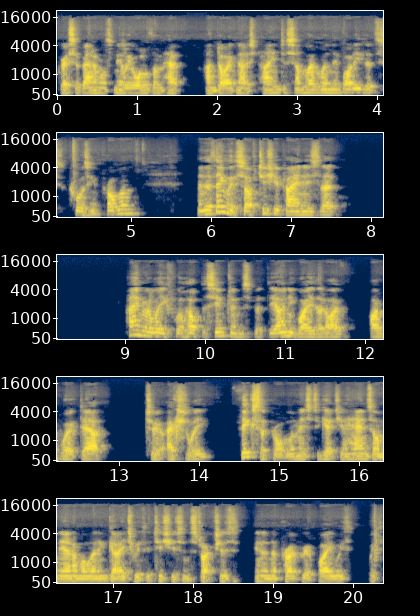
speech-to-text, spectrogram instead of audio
aggressive animals, nearly all of them have undiagnosed pain to some level in their body that's causing a problem. And the thing with soft tissue pain is that pain relief will help the symptoms, but the only way that I've, I've worked out to actually fix the problem is to get your hands on the animal and engage with the tissues and structures in an appropriate way with, with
